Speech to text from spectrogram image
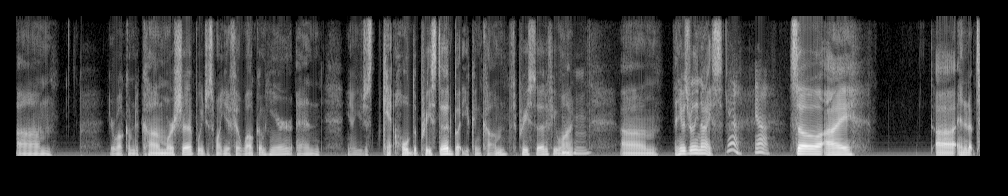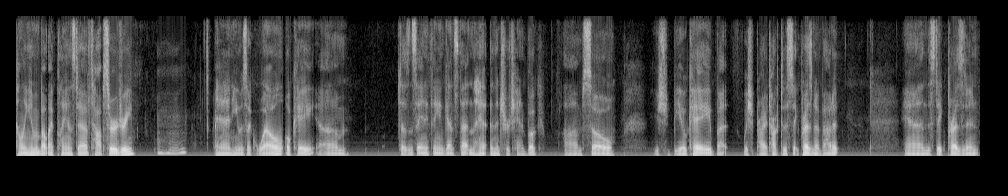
Um, you're welcome to come worship. We just want you to feel welcome here, and you know, you just can't hold the priesthood, but you can come to priesthood if you want." Mhm. Um, and he was really nice. Yeah, yeah. So I uh, ended up telling him about my plans to have top surgery. Mm-hmm. And he was like, "Well, okay, um, doesn't say anything against that in the ha- in the church handbook, um, so you should be okay. But we should probably talk to the stake president about it." And the stake president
